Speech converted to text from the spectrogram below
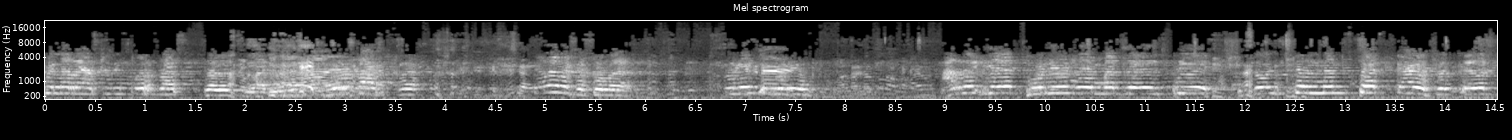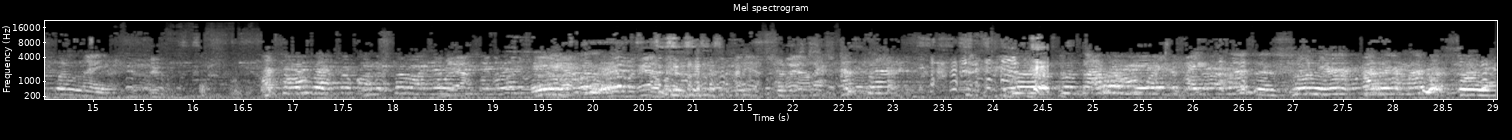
पिणारे असली मर्द असत. मर्द असत कळालं का तुला अरे हे थोडी वेळ मजा येते. दोन तीन नंतर काय होतं कळत पण नाही. आता सोन्या, अरे माझं सोन्या.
